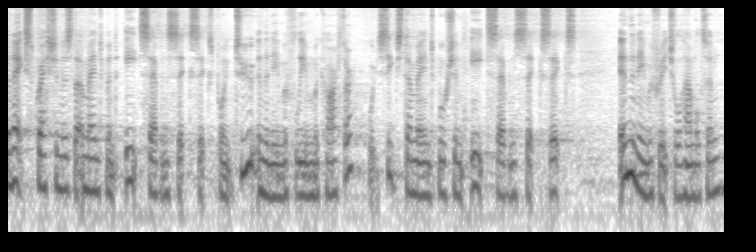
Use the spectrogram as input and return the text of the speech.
The next question is that Amendment 8766.2 in the name of Liam MacArthur, which seeks to amend Motion 8766 in the name of Rachel Hamilton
